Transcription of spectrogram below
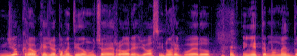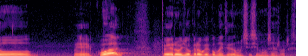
Yo creo que yo he cometido muchos errores. Yo así no recuerdo en este momento eh, cuál, pero yo creo que he cometido muchísimos errores.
